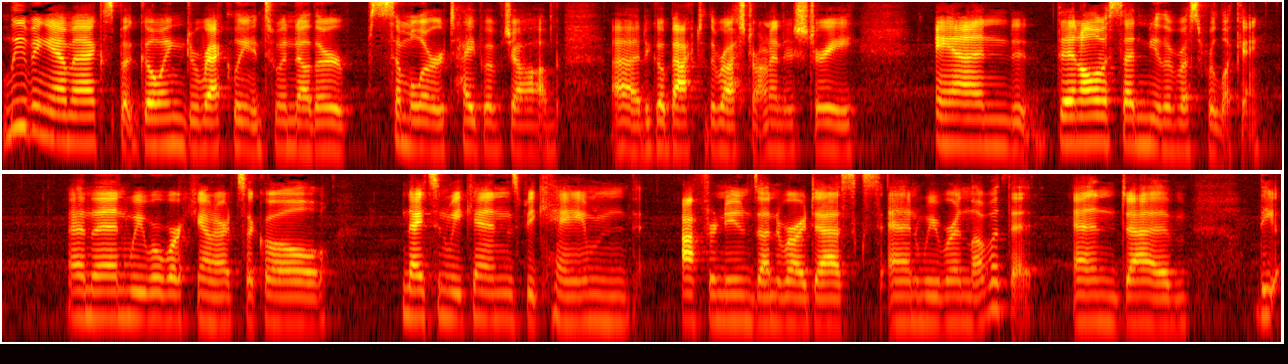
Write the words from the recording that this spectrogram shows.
leaving Amex but going directly into another similar type of job uh, to go back to the restaurant industry. And then all of a sudden, neither of us were looking. And then we were working on Artsicle. Nights and weekends became afternoons under our desks, and we were in love with it. And um, the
